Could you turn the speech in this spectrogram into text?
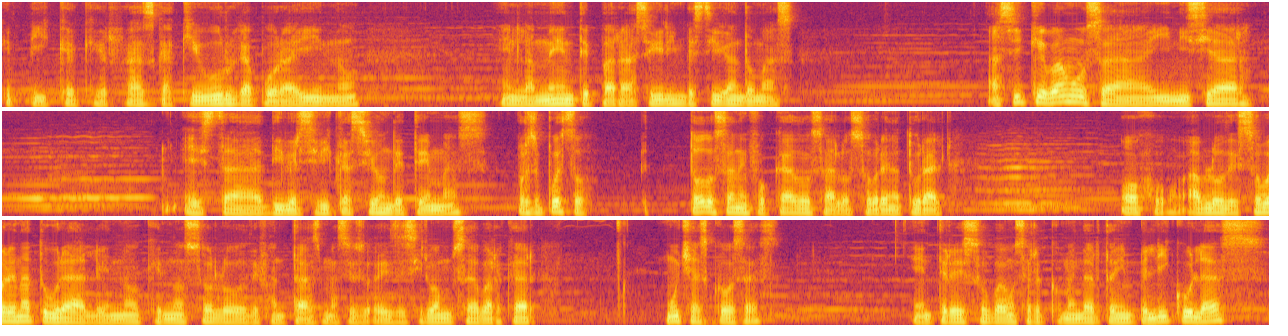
que pica, que rasga, que hurga por ahí, ¿no? En la mente para seguir investigando más. Así que vamos a iniciar esta diversificación de temas. Por supuesto, todos están enfocados a lo sobrenatural Ojo, hablo de sobrenatural, ¿eh? ¿no? que no solo de fantasmas, es decir, vamos a abarcar muchas cosas. Entre eso vamos a recomendar también películas,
